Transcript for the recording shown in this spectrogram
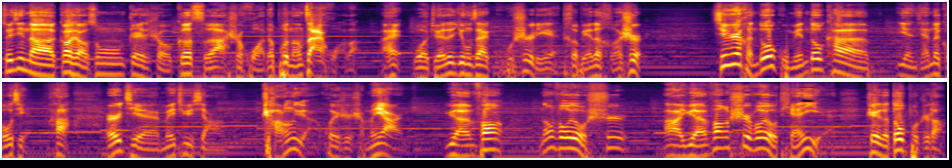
最近呢，高晓松这首歌词啊，是火的不能再火了。哎，我觉得用在股市里也特别的合适。其实很多股民都看眼前的苟且，哈，而且没去想长远会是什么样的，远方能否有诗啊？远方是否有田野？这个都不知道。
